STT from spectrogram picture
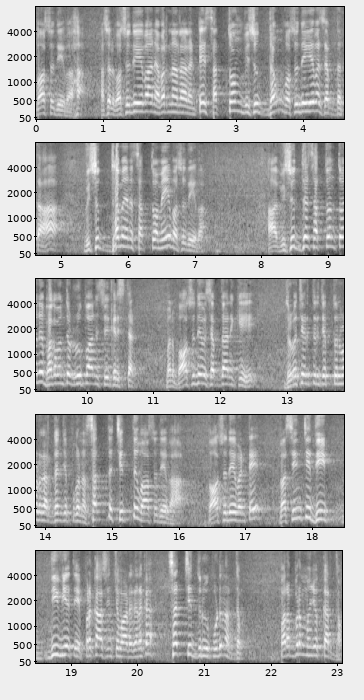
వాసుదేవ. అసలు వసుదేవ అని ఎవరిని అనాలంటే సత్వం విశుద్ధం వసుదేవ శబ్దత. విశుద్ధమైన సత్వమే వసుదేవ. ఆ విశుద్ధ సత్వంతోనే భగవంతుడు రూపాన్ని స్వీకరిస్తాడు. మన వాసుదేవ శబ్దానికి ధ్రువచరిత్ర చెప్తున్నప్పుడు అర్థం చెప్పుకున్న. సత్ చిత్ వాసుదేవ. వాసుదేవ్ అంటే వసించి దీ దివ్యతే ప్రకాశించేవాడు గనక సచ్చిద్రూపుడు అని అర్థం. పరబ్రహ్మ యొక్క అర్థం.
